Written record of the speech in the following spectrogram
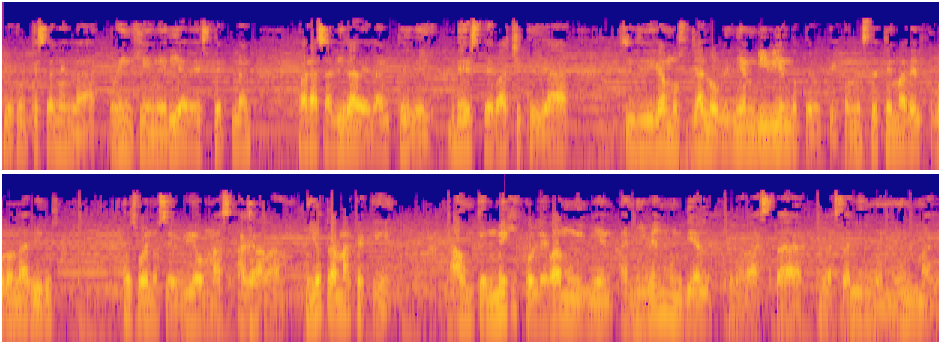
yo creo que están en la reingeniería de este plan para salir adelante de, de este bache que ya si digamos ya lo venían viviendo, pero que con este tema del coronavirus, pues bueno, se vio más agravado. Y otra marca que, aunque en México le va muy bien, a nivel mundial la, va a estar, la está viendo muy mal,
